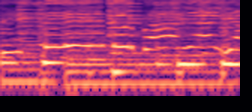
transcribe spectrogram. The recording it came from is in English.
masih tidur bayang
